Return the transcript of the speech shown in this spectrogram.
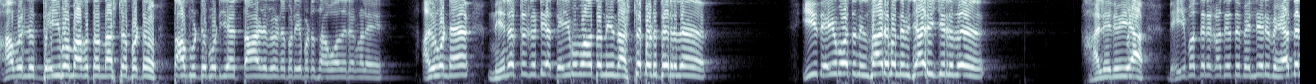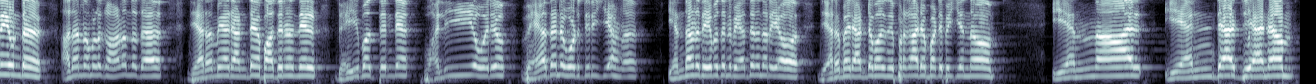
അവന് ദൈവമഹത്വം നഷ്ടപ്പെട്ടു. തവിട്ട് പൊടിയ താഴെ വീണ്. പ്രിയപ്പെട്ട സഹോദരങ്ങളെ അതുകൊണ്ട് നിനക്ക് കിട്ടിയ ദൈവമഹത്വം നീ നഷ്ടപ്പെടുത്തരുത്. ഈ ദൈവമഹത്വം നിസ്സാരമെന്ന് വിചാരിക്കരുത്. ഹലരൂയ ദൈവത്തിന്റെ കഥയത്ത് വലിയൊരു വേദനയുണ്ട്. അതാണ് നമ്മൾ കാണുന്നത്. ജെറമിയ രണ്ട് പതിനൊന്നിൽ ദൈവത്തിന്റെ വലിയ ഒരു വേദന കൊടുത്തിരിക്കുകയാണ്. എന്താണ് ദൈവത്തിന്റെ വേദന എന്നറിയോ? ജെറമിയ രണ്ട് പതിനൊന്ന് ഇപ്രകാരം പഠിപ്പിക്കുന്നു. എന്നാൽ എന്റെ ജനം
